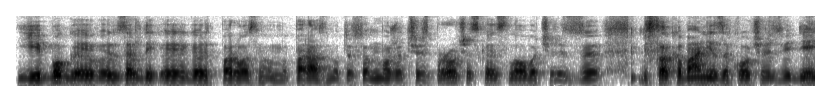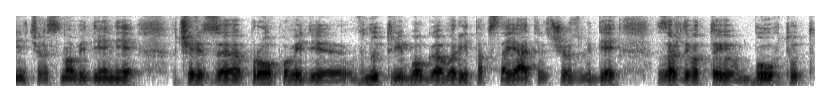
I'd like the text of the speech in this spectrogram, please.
і Бог е, завжди е, говорить по-разному. по-разному. Тобто він може через пророческое слово, через е, істолкование языков, через видение, через сновидение, через проповіді, внутрі Бог говорить, обстоятельств, через людей. Завжди, от ти був тут,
